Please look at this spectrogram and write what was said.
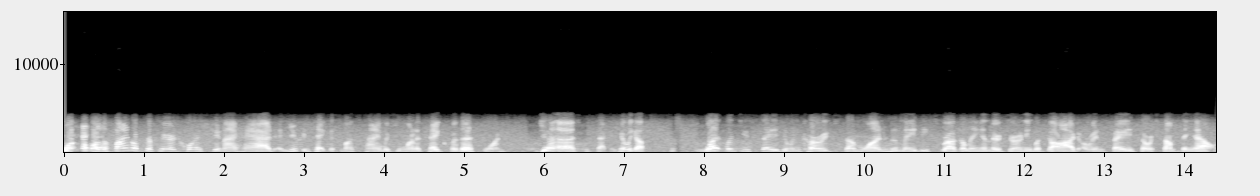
Well, well, the final prepared question I had, and you can take as much time as you want to take for this one. Just a second. Here we go. What would you say to encourage someone who may be struggling in their journey with God or in faith or something else?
